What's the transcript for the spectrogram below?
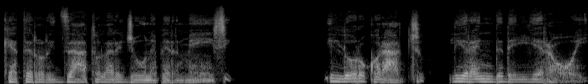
che ha terrorizzato la regione per mesi. Il loro coraggio li rende degli eroi.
